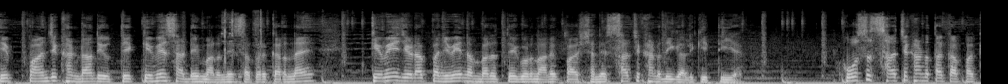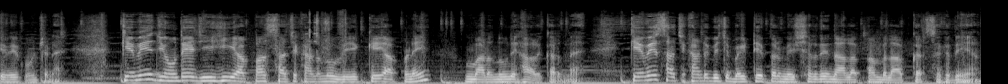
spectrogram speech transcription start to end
ਇਹ ਪੰਜ ਖੰਡਾਂ ਦੇ ਉੱਤੇ ਕਿਵੇਂ ਸਾਡੇ ਮਨ ਨੇ ਸਫ਼ਰ ਕਰਨਾ ਹੈ? ਕਿਵੇਂ ਜਿਹੜਾ ਪੰਜਵੇਂ ਨੰਬਰ ਉੱਤੇ ਗੁਰੂ ਨਾਨਕ ਪਾਤਸ਼ਾਹ ਨੇ ਸੱਚਖੰਡ ਦੀ ਗੱਲ ਕੀਤੀ ਹੈ? ਉਸ ਸੱਚਖੰਡ ਤੱਕ ਆਪਾਂ ਕਿਵੇਂ ਪਹੁੰਚਣਾ ਹੈ? ਕਿਵੇਂ ਜਿਉਂਦੇ ਜੀ ਹੀ ਆਪਾਂ ਸੱਚਖੰਡ ਨੂੰ ਵੇਖ ਕੇ ਆਪਣੇ ਮਨ ਨੂੰ ਨਿਹਾਲ ਕਰਨਾ ਹੈ? ਕਿਵੇਂ ਸੱਚਖੰਡ ਵਿੱਚ ਬੈਠੇ ਪਰਮੇਸ਼ਰ ਦੇ ਨਾਲ ਆਪਾਂ ਮਿਲਾਪ ਕਰ ਸਕਦੇ ਹਾਂ?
